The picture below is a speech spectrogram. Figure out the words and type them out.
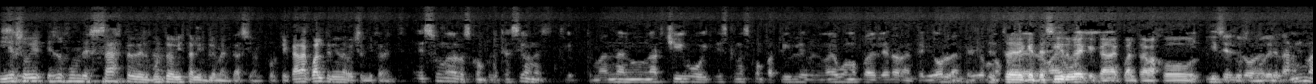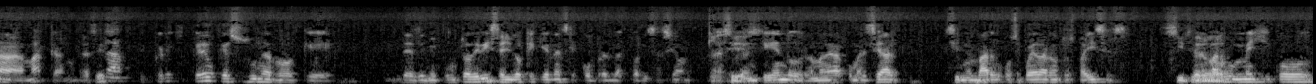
Y eso, eso fue un desastre desde el punto de vista de la implementación, porque cada cual tenía una versión diferente. Es una de las complicaciones, que te mandan un archivo y es que no es compatible, el nuevo no puede leer al anterior, el anterior no puede ¿de qué te sirve que cada cual trabajó y, de, la misma marca? ¿no? Así es. Creo, que eso es un error que, desde mi punto de vista, yo lo que quiero es que compres la actualización. Así lo entiendo de la manera comercial, sin embargo, o se puede dar en otros países Sí, Sin embargo, en México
